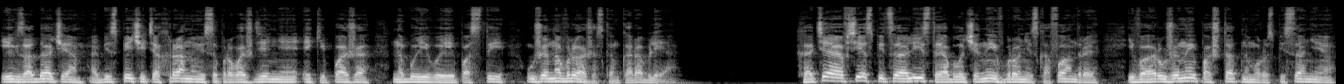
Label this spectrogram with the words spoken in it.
Их задача – обеспечить охрану и сопровождение экипажа на боевые посты уже на вражеском корабле. Хотя все специалисты облачены в бронескафандры и вооружены по штатному расписанию,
